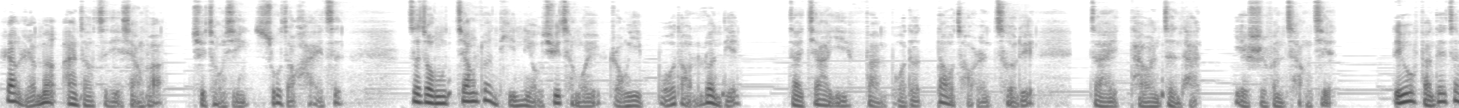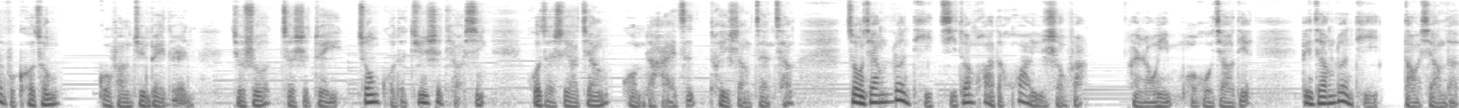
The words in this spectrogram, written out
让人们按照自己的想法去重新塑造孩子。这种将论题扭曲成为容易驳倒的论点，再加以反驳的稻草人策略，在台湾政坛也十分常见。例如，反对政府扩充国防军备的人，就说这是对中国的军事挑衅，或者是要将我们的孩子推上战场。这种将论题极端化的话语手法，很容易模糊焦点，并将论题导向了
